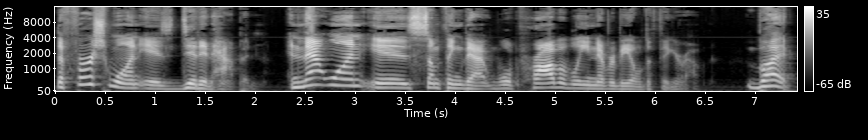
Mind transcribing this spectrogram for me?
The first one is, did it happen? And that one is something that we'll probably never be able to figure out. But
